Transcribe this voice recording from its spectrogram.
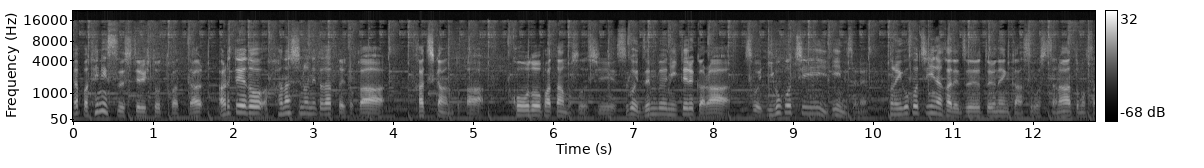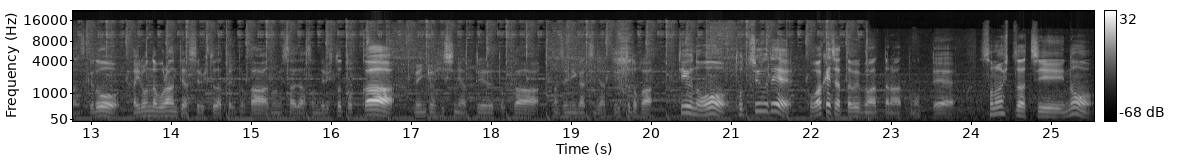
やっぱテニスしてる人とかってある程度話のネタだったりとか価値観とか行動パターンもそうだしすごい全部似てるからすごい居心地いいいいんですよね。その居心地いい中でずっと4年間過ごしてたなと思ってたんですけどいろんなボランティアしてる人だったりとか飲みサーで遊んでる人とか勉強必死にやってるとか、まあ、ゼミガチでやってる人とかっていうのを途中でこう分けちゃった部分あったなと思ってその人たちの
